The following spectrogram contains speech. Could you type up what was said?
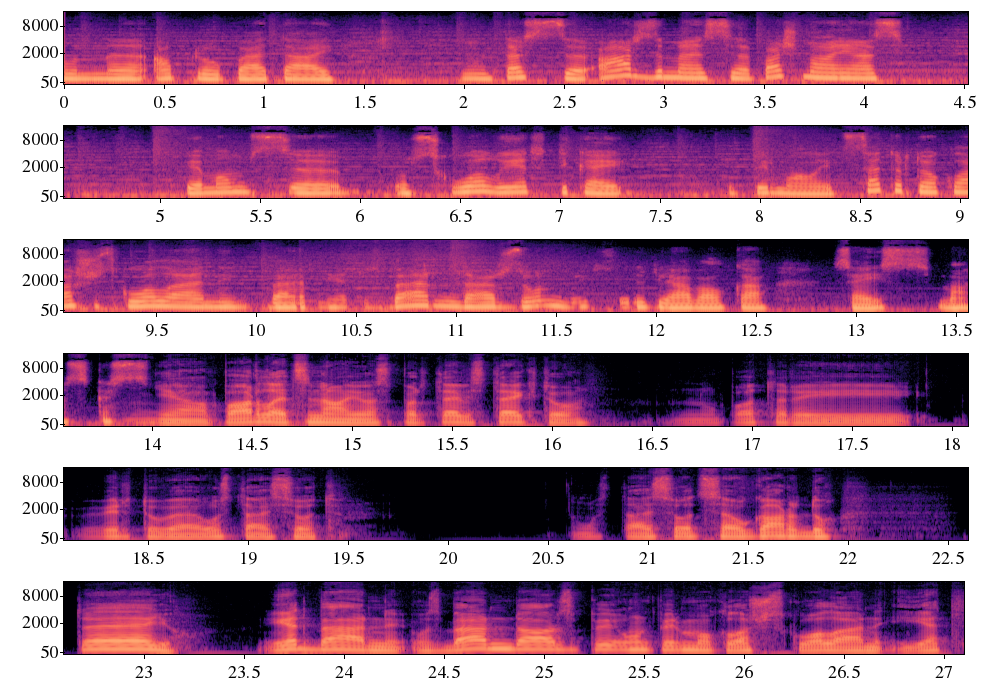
un uh, aprūpētāji. Tas uh, ārzemēs, uh, pašmājās, pie mums uz skolu iet tikai 1 līdz 4 klasu skolēni, bērni iet uz bērnu dārzu un visur ir jāvalkā sejas maskas. Jā, pārliecinājos par tevis teikto. Nu, pat arī virtuvē uztaisot, uztaisot sev gardu tēju. Iet bērni uz bērnu dārzu, un pirmo klašu skolēni iet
